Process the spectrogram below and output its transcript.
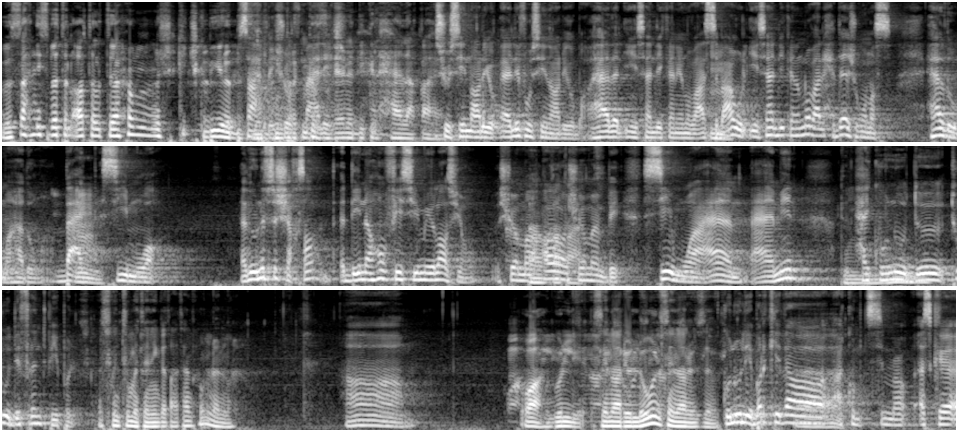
بصح نسبة الأثر تاعهم مش كيتش كبيرة بزاف. صاحبي، كنت شوف، معليش. على ديك الحلقة هذه. شو سيناريو A وسيناريو B هذا الإنسان اللي كان ينوض على السبعة والإنسان اللي كان ينوض على 11 ونص. هذوما هذوما. بعد six mois هذو نفس الشخص ديناهم في simulation شومان ا. شومان بي six mois عام عامين. حيكونوا two two different people est-ce que أنتم ثاني قطعت عندكم ولا لا؟ آه. واه قول لي. السيناريو الأول السيناريو الزوج. قولوا لي برك إذا راكم تسمعوا est-ce que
